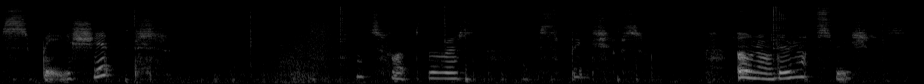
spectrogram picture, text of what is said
spaceships. Let's flip the rest spaceships. Oh no, they're not spaceships.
